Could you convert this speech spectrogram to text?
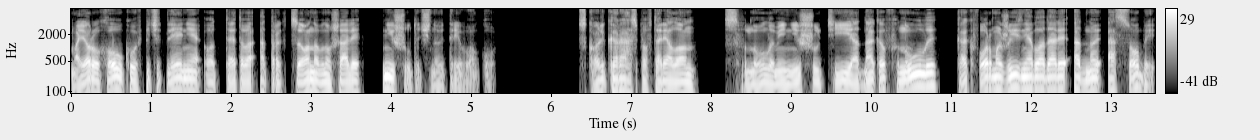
Майору Хоуку впечатления от этого аттракциона внушали нешуточную тревогу. Сколько раз повторял он, с фнулами не шути, однако фнулы, как форма жизни, обладали одной особой,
